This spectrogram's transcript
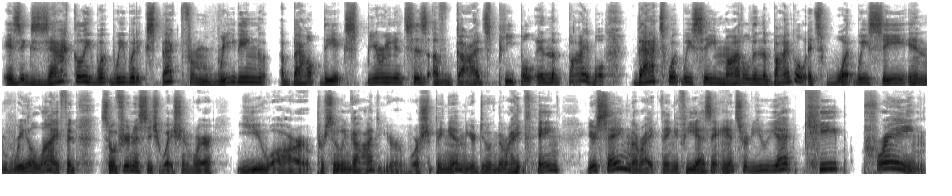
is exactly what we would expect from reading about the experiences of God's people in the Bible. That's what we see modeled in the Bible. It's what we see in real life. And so if you're in a situation where you are pursuing God, you're worshiping Him, you're doing the right thing, you're saying the right thing. If He hasn't answered you yet, keep praying.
